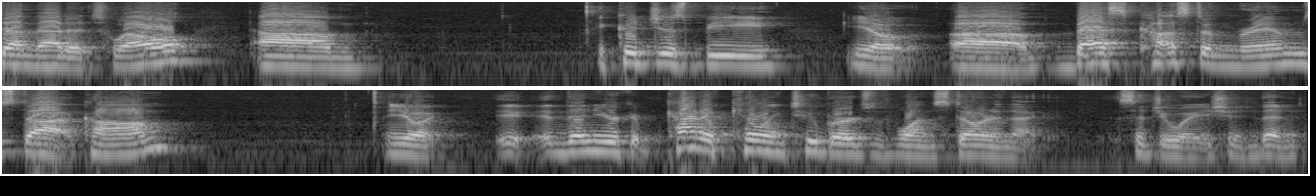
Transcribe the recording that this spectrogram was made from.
done that as well. Um, it could just be, you know, uh, bestcustomrims.com. You know, it, then you're kind of killing two birds with one stone in that situation. Then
